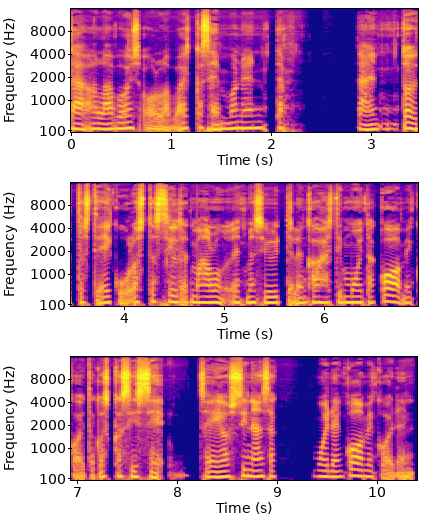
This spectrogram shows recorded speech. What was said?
tämä ala voisi olla vaikka semmoinen, että tämä toivottavasti ei kuulosta siltä, että mä, haluan, että mä syyttelen kauheasti muita koomikoita, koska siis se, se ei ole sinänsä muiden koomikoiden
